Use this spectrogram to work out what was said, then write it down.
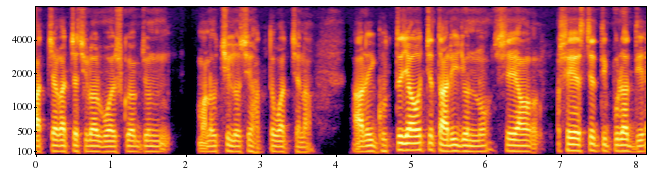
বাচ্চা কাচ্চা ছিল আর বয়স্ক একজন মানুষ ছিল, সে হাঁটতে পারছে না। আর এই ঘুরতে যাওয়া হচ্ছে তারই জন্য। সে সে এসছে ত্রিপুরা দিয়ে।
